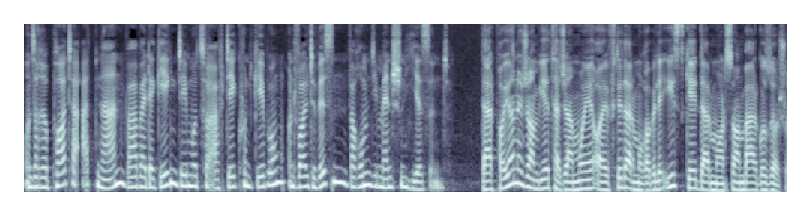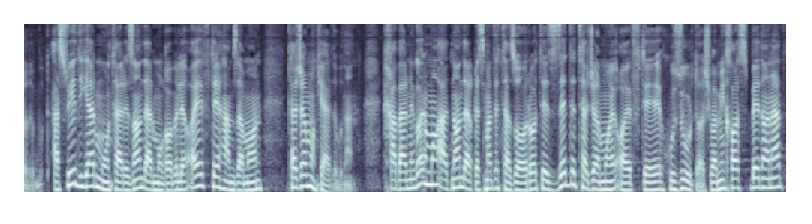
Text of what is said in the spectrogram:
Unser Reporter Adnan war bei der Gegendemo zur AfD-Kundgebung und wollte wissen, warum die Menschen hier sind. در پایان ژانویه تجمع آفته در مقابل ایست گیت در مارسان برگزار شده بود. از سوی دیگر معترضان در مقابل آفته همزمان تجمع کرده بودند. خبرنگار ما عدنان در قسمت تظاهرات ضد تجمع آفته حضور داشت و میخواست بداند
